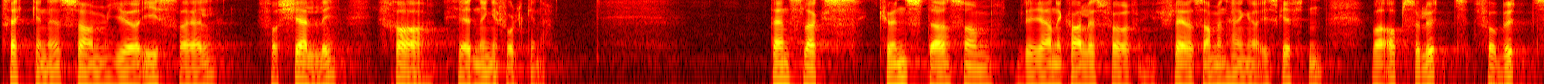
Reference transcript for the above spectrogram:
trekkene som gjør Israel forskjellig fra hedningefolkene. Den slags kunster som det gjerne kalles for flere sammenhenger i Skriften, var absolutt forbudt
